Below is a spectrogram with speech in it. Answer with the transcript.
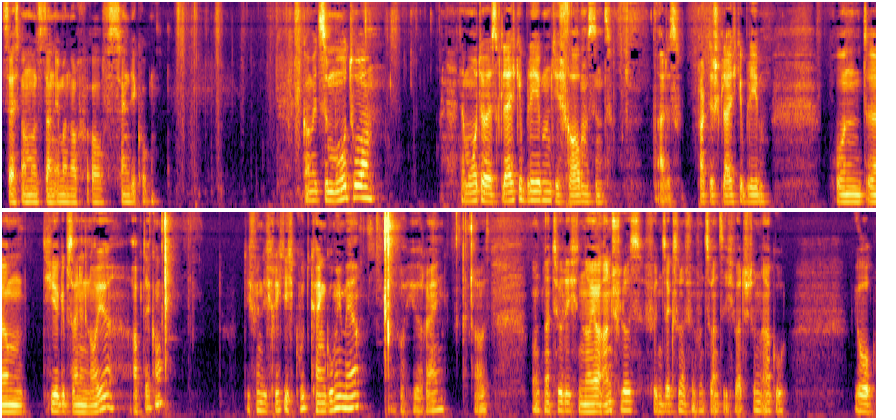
Das heißt, man muss dann immer noch aufs Handy gucken. Kommen wir zum Motor. Der Motor ist gleich geblieben, die Schrauben sind alles praktisch gleich geblieben. Und ähm, hier gibt es eine neue Abdeckung. Die finde ich richtig gut, kein Gummi mehr. Einfach hier rein, raus. Und natürlich ein neuer Anschluss für den 625 Wattstunden Akku. Jo,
